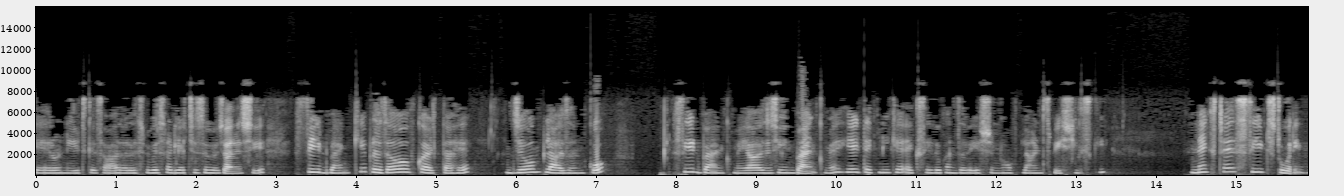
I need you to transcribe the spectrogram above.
केयर और नीड्स के साथ और इस पर भी स्टडी अच्छे से हो जाना चाहिए। सीड बैंक ये प्रिजर्व करता है जर्म प्लाजम को। सीड बैंक में या जीन बैंक में ये टेक्निक है ex situ conservation of plant species की। नेक्स्ट है सीड स्टोरिंग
